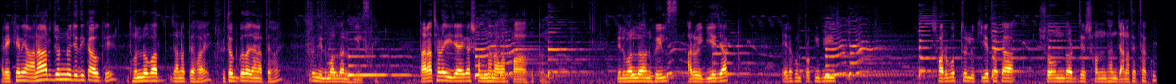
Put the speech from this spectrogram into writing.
আর এখানে আনার জন্য যদি কাউকে ধন্যবাদ জানাতে হয়, কৃতজ্ঞতা জানাতে হয়, সেটা নির্মলদান হুইলসকে। তারা ছাড়া এই জায়গার সন্ধান আমার পাওয়া হতো না। নির্মলদান হুইলস আরও এগিয়ে যাক। এরকম প্রকৃতির সর্বত্র লুকিয়ে থাকা সৌন্দর্যের সন্ধান জানাতে থাকুক।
